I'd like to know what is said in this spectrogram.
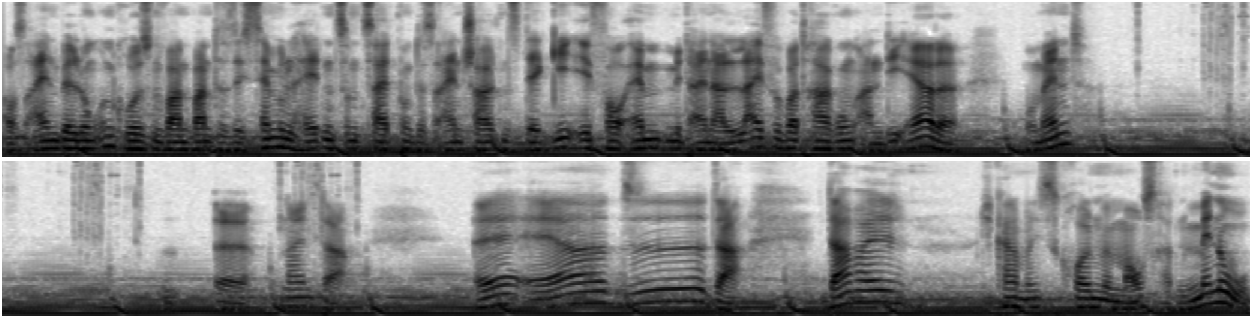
aus Einbildung und Größenwahn wandte sich Samuel Hayden zum Zeitpunkt des Einschaltens der GEVM mit einer Live-Übertragung an die Erde. Moment. Äh, nein, da. Äh, Erde, da. Dabei ich kann aber nicht scrollen mit dem Mausrad. Menü.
